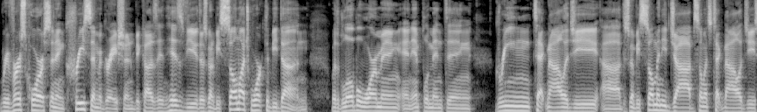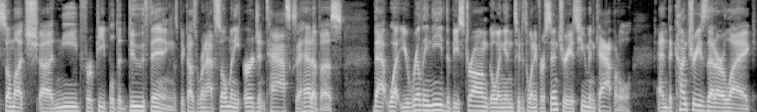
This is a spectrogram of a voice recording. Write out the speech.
reverse course and increase immigration because in his view there's going to be so much work to be done with global warming and implementing green technology. Uh, there's going to be so many jobs, so much technology, so much uh, need for people to do things because we're going to have so many urgent tasks ahead of us that what you really need to be strong going into the 21st century is human capital. And the countries that are like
